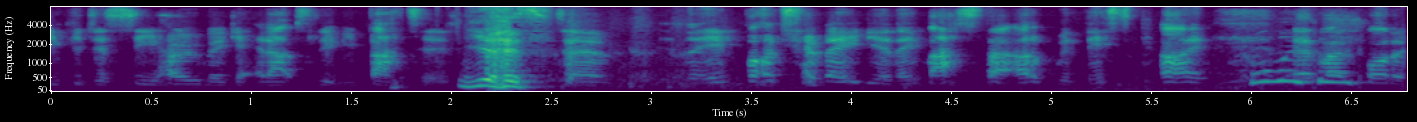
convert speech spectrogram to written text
you could just see Homer getting absolutely battered. Yes. And, um, in Botchamania, they masked that up with this guy. Oh my They're God. like, Bono,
